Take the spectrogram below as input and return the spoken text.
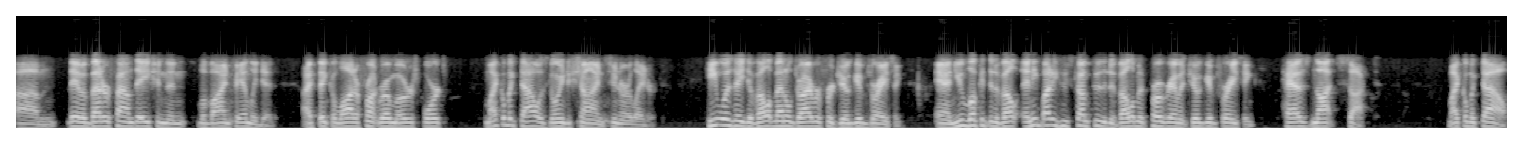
Um, they have a better foundation than Leavine family did. I think a lot of front row motorsports, Michael McDowell is going to shine sooner or later. He was a developmental driver for Joe Gibbs Racing. And you look at the develop anybody who's come through the development program at Joe Gibbs Racing has not sucked. Michael McDowell,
